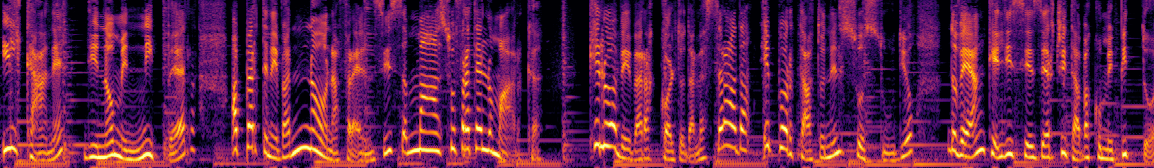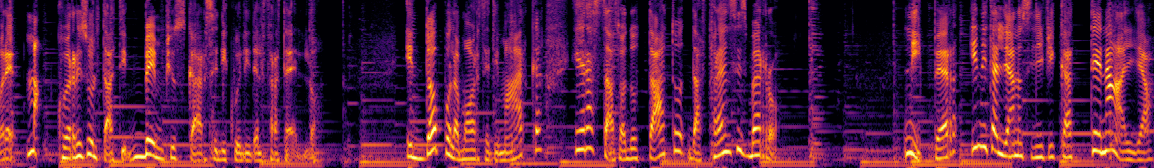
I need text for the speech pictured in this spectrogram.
Il cane, di nome Nipper, apparteneva non a Francis, ma a suo fratello Mark, che lo aveva raccolto dalla strada e portato nel suo studio, dove anch'egli si esercitava come pittore, ma con risultati ben più scarsi di quelli del fratello. E dopo la morte di Mark era stato adottato da Francis Barrault. Nipper in italiano significa tenaglia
